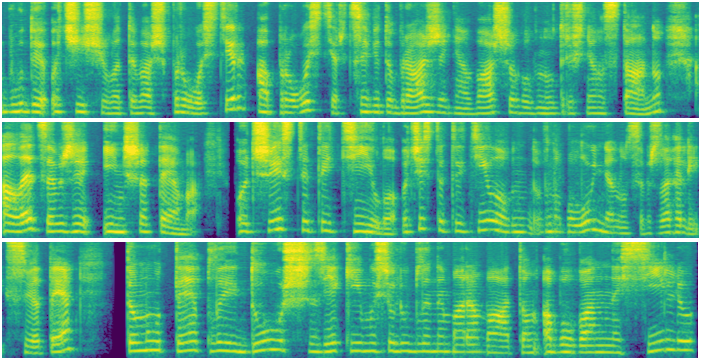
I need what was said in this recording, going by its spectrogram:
буде очищувати ваш простір, а простір це відображення вашого внутрішнього стану, але це вже інша тема. Очистити тіло. Очистити тіло в новолуння, ну це взагалі святе. Тому теплий душ з якимось улюбленим ароматом або ванна з сіллю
